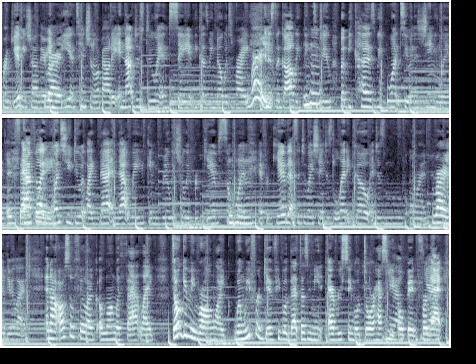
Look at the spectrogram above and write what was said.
forgive each other right. and be intentional about it and not just do it and say it because we know it's right, right. and it's the godly thing mm-hmm. to do, but because we want to and it's genuine. Exactly. And I feel like once you do it like that and that way you can really truly forgive someone mm-hmm. and forgive that situation, and just let it go and just move on right. with your life. And I also feel like along with that, like, don't get me wrong, like when we forgive people, that doesn't mean every single door has to yeah. be open for yeah. that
